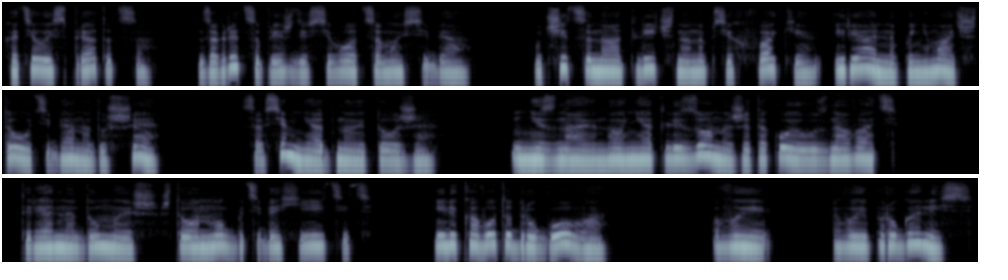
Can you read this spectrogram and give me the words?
Хотелось спрятаться, закрыться прежде всего от самой себя, учиться на отлично на психфаке и реально понимать, что у тебя на душе, совсем не одно и то же. Не знаю, но не от Лизона же такое узнавать. Ты реально думаешь, что он мог бы тебя хейтить? Или кого-то другого? Вы... вы поругались?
